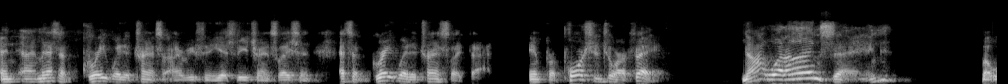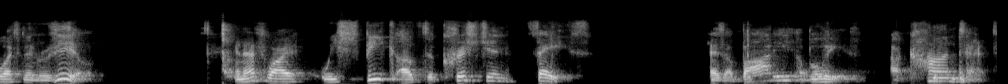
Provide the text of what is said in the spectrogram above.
and I mean, that's a great way to translate. I read from the ESV translation. That's a great way to translate that in proportion to our faith. Not what I'm saying, but what's been revealed. And that's why we speak of the Christian faith as a body, a belief, a content,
